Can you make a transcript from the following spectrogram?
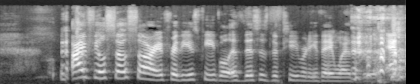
I feel so sorry for these people if this is the puberty they went through, and,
